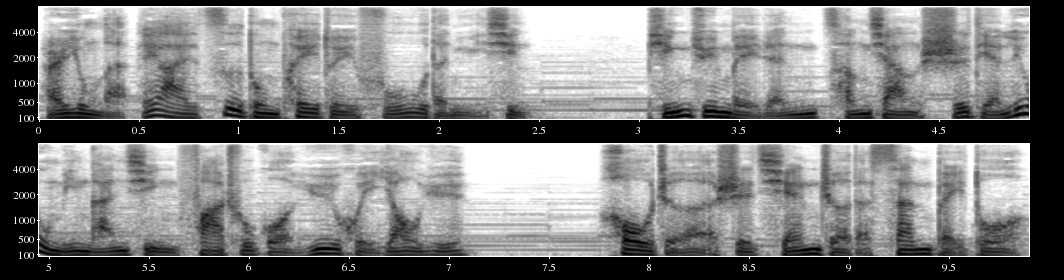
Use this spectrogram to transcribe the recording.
而用了 AI 自动配对服务的女性。平均每人曾向十点六名男性发出过约会邀约，后者是前者的三倍多。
